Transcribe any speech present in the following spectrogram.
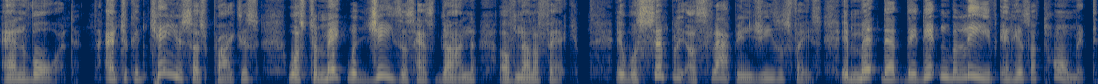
and void. And to continue such practice was to make what Jesus has done of none effect. It was simply a slap in Jesus' face. It meant that they didn't believe in his atonement,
